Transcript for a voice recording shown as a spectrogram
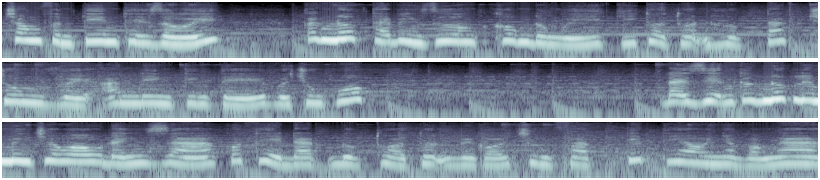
Trong phần tin thế giới, các nước Thái Bình Dương không đồng ý ký thỏa thuận hợp tác chung về an ninh kinh tế với Trung Quốc. Đại diện các nước Liên minh châu Âu đánh giá có thể đạt được thỏa thuận về gói trừng phạt tiếp theo nhằm vào Nga,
